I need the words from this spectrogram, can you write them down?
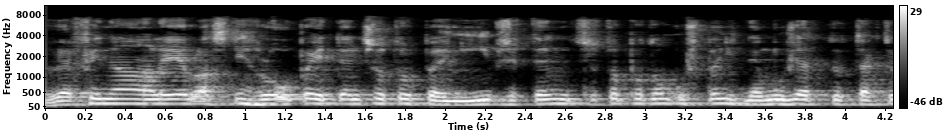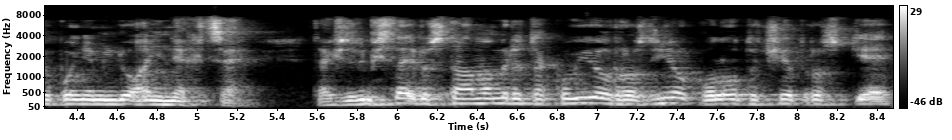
ve finále je vlastně hloupej ten, co to plní, protože ten, co to potom už plnit nemůže, to, tak to po něm nikdo ani nechce. Takže když se tady dostáváme do takového hrozného kolotoče, prostě,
